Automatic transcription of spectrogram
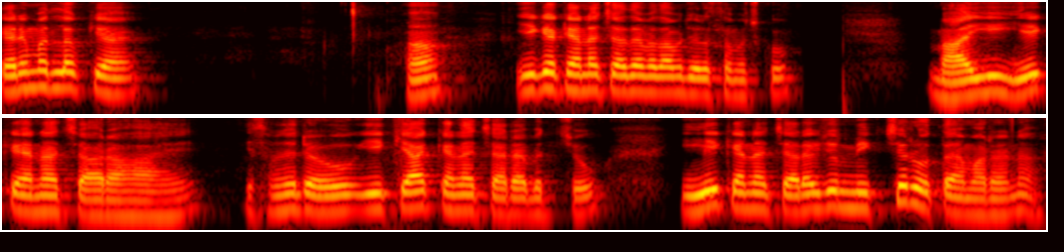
कहने मतलब क्या है? हाँ ये क्या कहना चाहता है बताओ जरा समझ को। भाई, ये ये कहना चाह रहा है, ये समझ रहे हो? ये क्या कहना चाह रहा है बच्चों? ये कहना चाह रहा है जो मिक्सचर होता है हमारा ना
